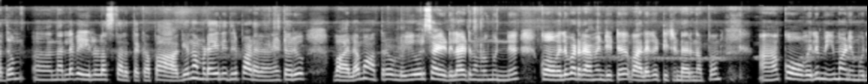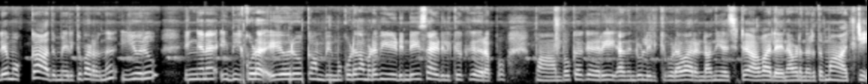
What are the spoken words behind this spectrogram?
അതും നല്ല വെയിലുള്ള സ്ഥലത്തൊക്കെ. അപ്പോൾ ആകെ നമ്മുടെ കയ്യിൽ ഇതിൽ പടരാനായിട്ടൊരു വല മാത്രമേ ഉള്ളൂ. ഈ ഒരു സൈഡിലായിട്ട് നമ്മൾ മുന്നേ കോവൽ പടരാൻ വേണ്ടിയിട്ട് വല കെട്ടിയിട്ടുണ്ടായിരുന്നു. അപ്പം ആ കോവലും ഈ മണിമുലയും ഒക്കെ അതുമേലേക്ക് പടർന്ന് ഈ ഒരു ഇങ്ങനെ ഇതിൽ കൂടെ ഈ ഒരു കമ്പിമ്മ കൂടെ നമ്മുടെ വീടിന്റെ ഈ സൈഡിലേക്കൊക്കെ കയറി. അപ്പോൾ പാമ്പൊക്കെ കയറി അതിന്റെ ഉള്ളിലേക്ക് കൂടെ വരണ്ടെന്ന് വിചാരിച്ചിട്ട് ആ വലേനെ അവിടെ നിന്നെടുത്ത് മാറ്റി.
